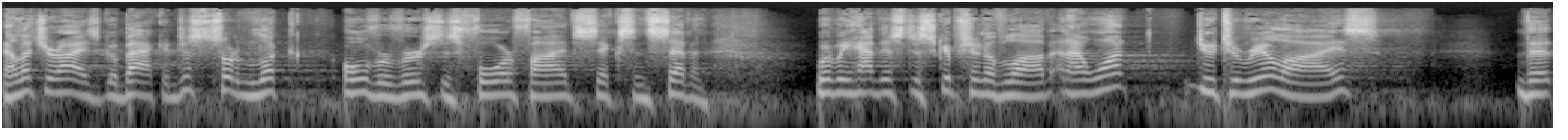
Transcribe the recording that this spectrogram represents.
Now let your eyes go back and just sort of look over verses 4, 5, 6, and 7, where we have this description of love. And I want you to realize that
